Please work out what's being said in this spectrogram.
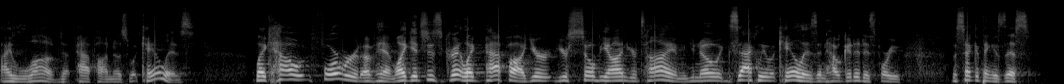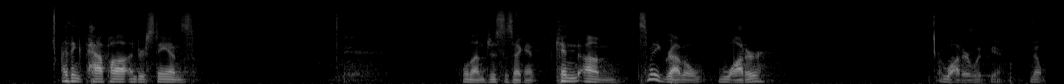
I love that Papa knows what kale is. Like how forward of him. Like it's just great. Like Papa, you're you're so beyond your time. You know exactly what kale is and how good it is for you. The second thing is this. I think Papa understands. Hold on just a second. Can um, somebody grab a water? Water would be. Nope.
